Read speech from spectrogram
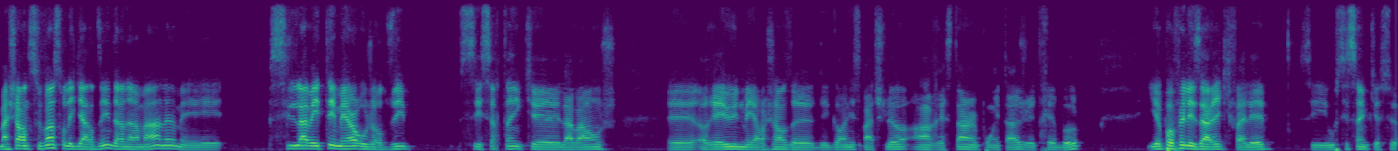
m'acharne souvent sur les gardiens dernièrement, là, mais s'il avait été meilleur aujourd'hui, c'est certain que l'Avalanche aurait eu une meilleure chance de, gagner ce match-là en restant à un pointage très bas. Il n'a pas fait les arrêts qu'il fallait. C'est aussi simple que ça.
